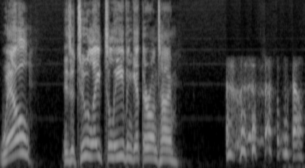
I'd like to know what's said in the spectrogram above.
Well, is it too late to leave and get there on time? well,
